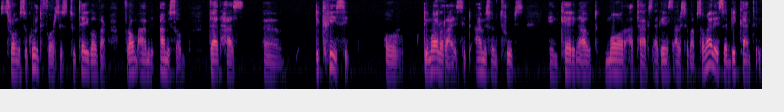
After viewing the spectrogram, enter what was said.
strong security forces to take over from AMISOM that has uh, decreased or demoralize it, AMISOM troops in carrying out more attacks against Al Shabaab. Somalia is a big country,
